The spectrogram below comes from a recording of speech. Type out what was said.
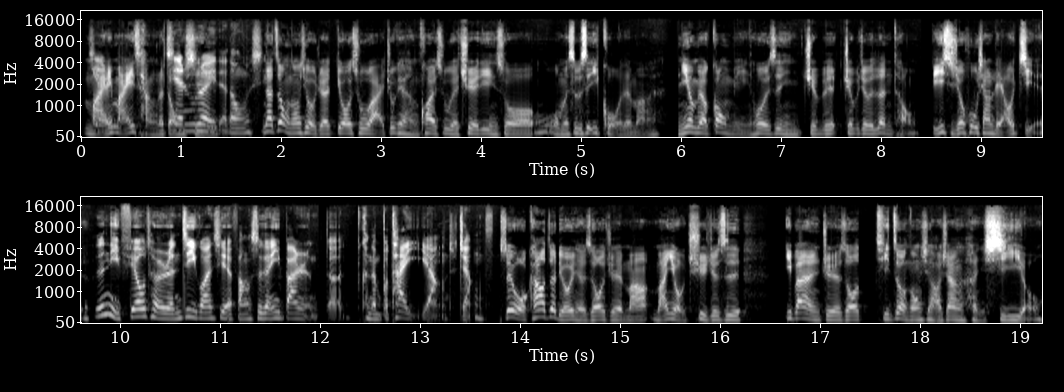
埋埋藏的东西，尖锐的东西。那这种东西，我觉得丢出来就可以很快速的确定说我们是不是一国的嘛？你有没有共鸣，或者是你觉不觉不觉得认同？彼此就互相了解了。可是你 filter 人际关系的方式跟一般人的可能不太一样，就这样子。所以我看到这留言的时候，觉得蛮蛮有趣，就是。一般人觉得说听这种东西好像很稀有，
